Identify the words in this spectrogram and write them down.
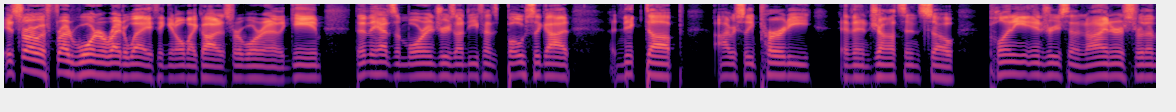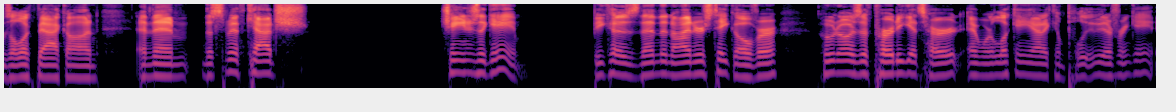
It started with Fred Warner right away, thinking, "Oh my God, it's Fred Warner out of the game." Then they had some more injuries on defense. Bosa got nicked up obviously Purdy and then Johnson. So plenty of injuries to the Niners for them to look back on. And then the Smith catch changed the game because then the Niners take over. Who knows if Purdy gets hurt and we're looking at a completely different game.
